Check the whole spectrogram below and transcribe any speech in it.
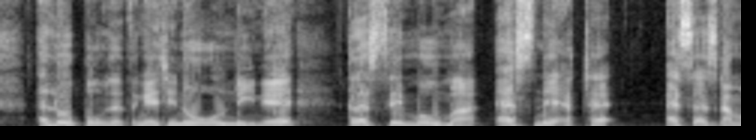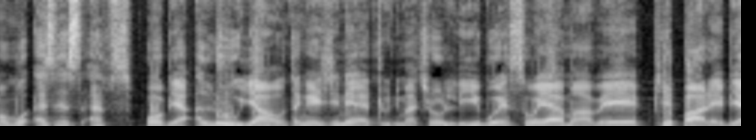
။အဲ့လိုပုံစံတငယ်ချင်းတို့အနေနဲ့ classic mode မှာ S နဲ့အထက် SS ဒါမှမဟုတ် SSF ပေါ့ဗျာအဲ့လိုရအောင်တကယ်ချင်းနဲ့အတူဒီမှာကျွန်တော်လေးပွဲဆွဲရမှာပဲဖြစ်ပါတယ်ဗျ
